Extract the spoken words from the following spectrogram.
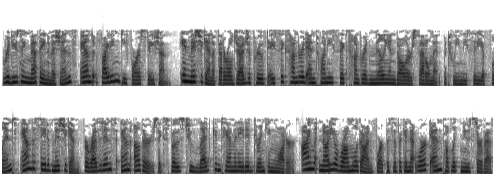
reducing methane emissions, and fighting deforestation. In Michigan, a federal judge approved a $626 million settlement between the city of Flint and the state of Michigan for residents and others exposed to lead contaminated drinking water. I'm Nadia Ramlagan for Pacifica Network and Public News Service.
